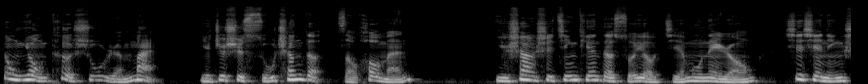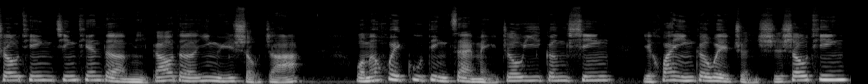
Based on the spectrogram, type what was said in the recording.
动用特殊人脉，也就是俗称的走后门。以上是今天的所有节目内容，谢谢您收听今天的米高的英语手札。我们会固定在每周一更新，也欢迎各位准时收听。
